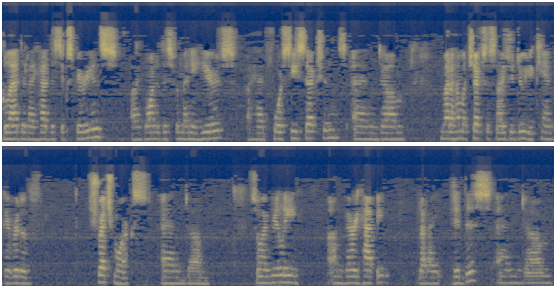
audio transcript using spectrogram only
glad that I had this experience. I wanted this for many years. I had four C-sections, and um, no matter how much exercise you do, you can't get rid of stretch marks. And um, so I really, I'm very happy that I did this. And um,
